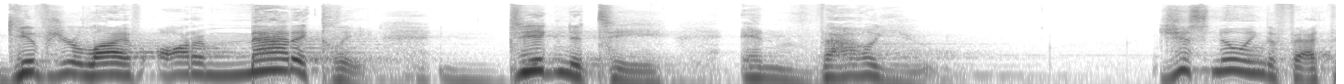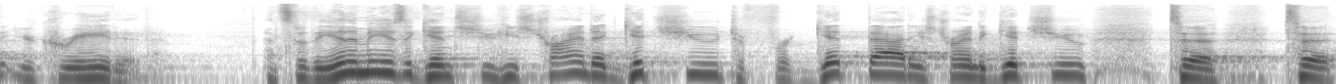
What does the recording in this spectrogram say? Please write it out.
gives your life automatically dignity and value. Just knowing the fact that you're created. And so the enemy is against you. He's trying to get you to forget that. He's trying to get you to, to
